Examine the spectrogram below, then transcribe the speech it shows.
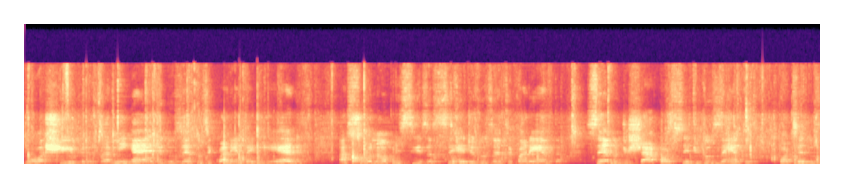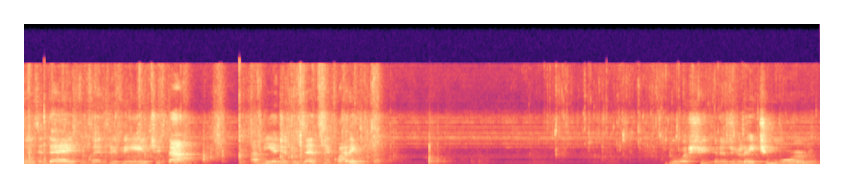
Duas xícaras. A minha é de 240 ml, a sua não precisa ser de 240. Sendo de chá, pode ser de 200, pode ser 210, 220, tá? A minha é de 240. Duas xícaras de leite morno.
